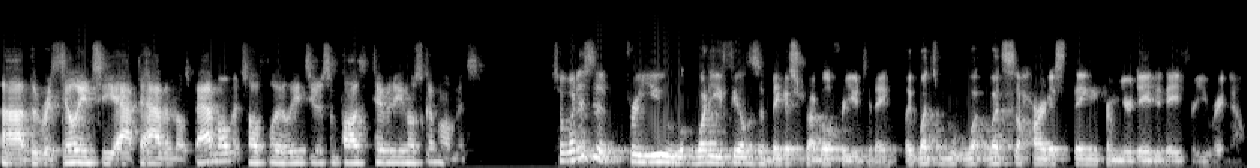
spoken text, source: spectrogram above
uh, the resiliency you have to have in those bad moments. Hopefully, it leads you to some positivity in those good moments. So, what is it for you? What do you feel is the biggest struggle for you today? Like, what's what, what's the hardest thing from your day to day for you right now?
